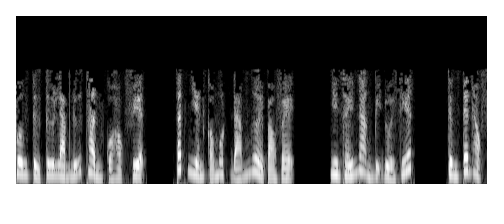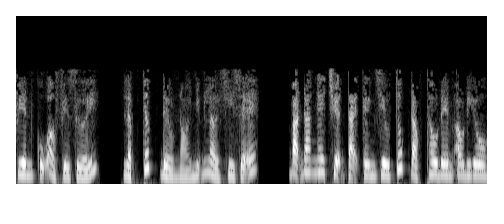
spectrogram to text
Phương Tử Tư làm nữ thần của học viện, tất nhiên có một đám người bảo vệ. Nhìn thấy nàng bị đuổi giết, từng tên học viên cũ ở phía dưới, lập tức đều nói những lời khi dễ. Bạn đang nghe chuyện tại kênh youtube đọc thâu đêm audio,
